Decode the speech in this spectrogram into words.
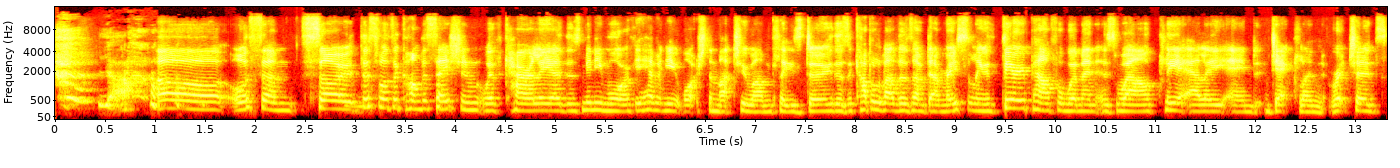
yeah. oh, awesome. So this was a conversation with Kara-Leah. There's many more. If you haven't yet watched the Matiu one, please do. There's a couple of others I've done recently with very powerful women as well, Claire Alley and Jacqueline Richards.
